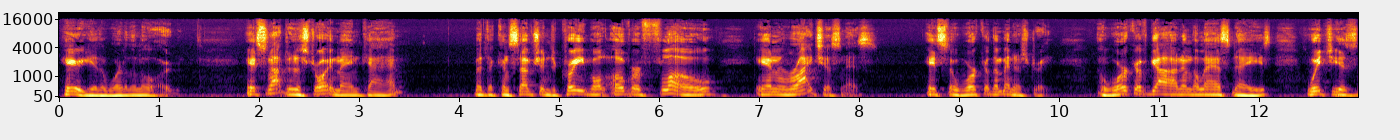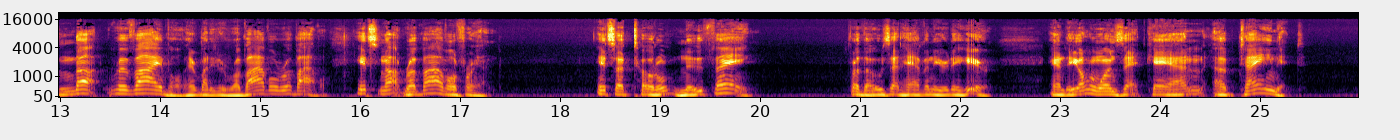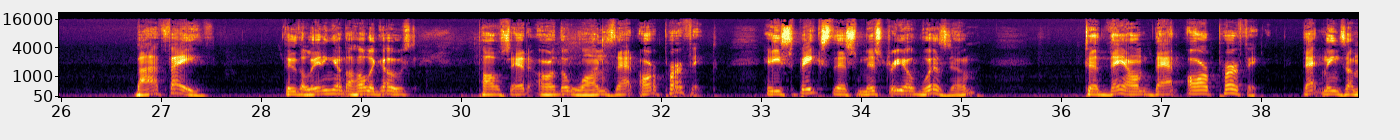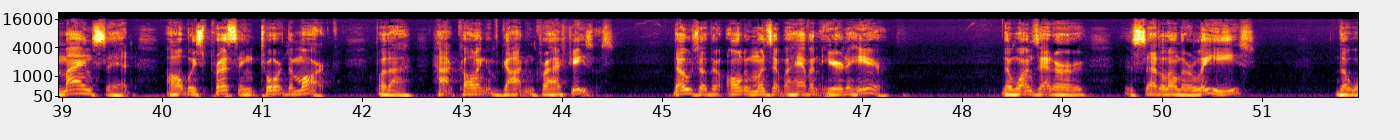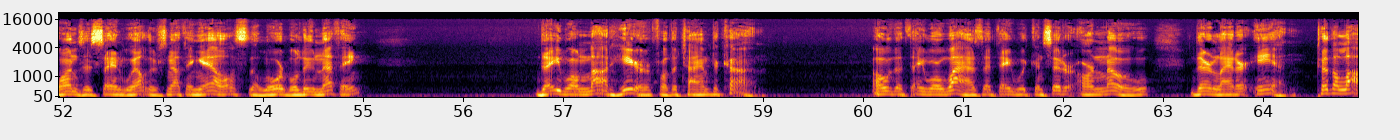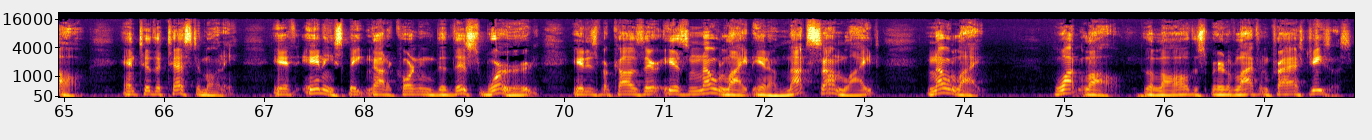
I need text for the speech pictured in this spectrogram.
Hear ye the word of the Lord. It's not to destroy mankind, but the consumption decree will overflow in righteousness. It's the work of the ministry, the work of God in the last days, which is not revival. Everybody, do revival, revival. It's not revival, friend. It's a total new thing for those that have an ear to hear. And the only ones that can obtain it by faith through the leading of the Holy Ghost, Paul said, are the ones that are perfect he speaks this mystery of wisdom to them that are perfect. That means a mindset always pressing toward the mark for the high calling of God in Christ Jesus. Those are the only ones that will have an ear to hear. The ones that are settled on their lees, the ones that saying, well, there's nothing else, the Lord will do nothing, they will not hear for the time to come. Oh, that they were wise, that they would consider or know their latter end to the law and to the testimony. If any speak not according to this word, it is because there is no light in them, not some light, no light. What law? The law of the Spirit of life in Christ Jesus.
